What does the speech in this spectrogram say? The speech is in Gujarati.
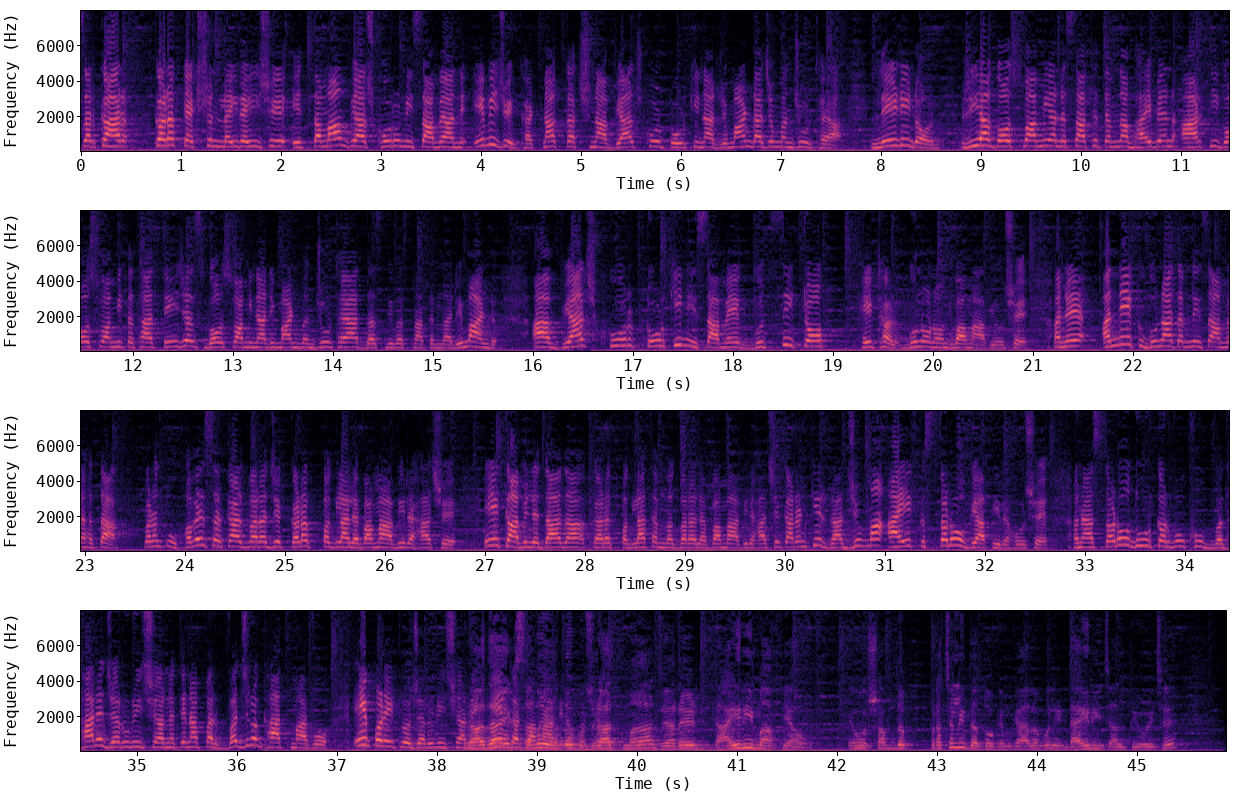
સરકાર કડક એક્શન લઈ રહી છે. એ તમામ વ્યાજખોરોની સામે અને એવી જ ઘટના, કચ્છના વ્યાજખોર ટોળકીના રિમાન્ડ આજે મંજૂર થયા. લેડી ડોન, રિયા ગોસ્વામી અને સાથે તેમના ભાઈ બહેન આરતી ગોસ્વામી તથા તેજસ ગોસ્વામીના રિમાન્ડ મંજૂર થયા. દસ દિવસના તેમના રિમાન્ડ આ વ્યાજખોર ટોળકીની સામે ગુજસી ટોક હેઠળ ગુનો નોંધવામાં આવ્યો છે. અને અનેક ગુના તેમની સામે હતા. પરંતુ હવે સરકાર દ્વારા જે કડક પગલાં લેવામાં આવી રહ્યા છે એ કાબિલે દાદા કડક પગલાં તેમના દ્વારા લેવામાં આવી રહ્યા છે કારણ કે રાજ્યમાં આ એક સડો વ્યાપી રહ્યો છે અને આ સડો દૂર કરવો ખૂબ વધારે જરૂરી છે અને તેના પર વજ્રઘાત મારવો એ પણ એટલો જરૂરી છે અને રાધા એક સમય હતો ગુજરાતમાં જ્યારે ડાયરી માફિયાઓ એવો શબ્દ પ્રચલિત હતો કેમ કે આ લોકોની ડાયરી ચાલતી હોય છે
